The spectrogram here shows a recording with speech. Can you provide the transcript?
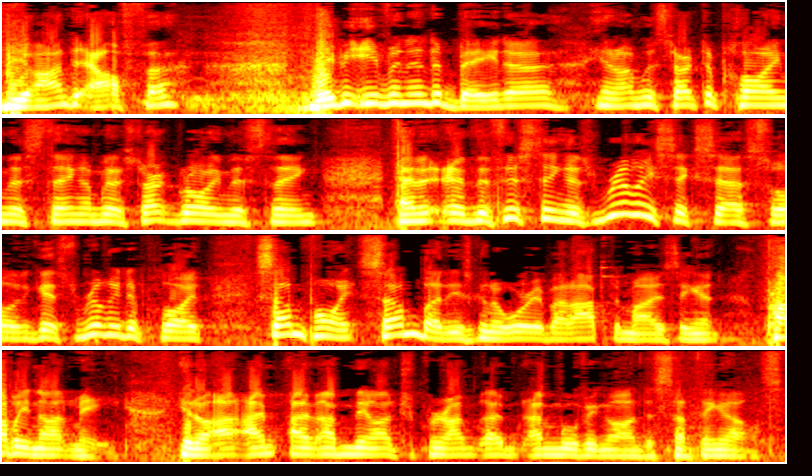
beyond alpha, maybe even into beta. You know, I'm going to start deploying this thing. I'm going to start growing this thing. And, if this thing is really successful, and it gets really deployed, some point somebody's going to worry about optimizing it. Probably not me. You know, I, am I'm the entrepreneur. I'm, I'm moving on to something else.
